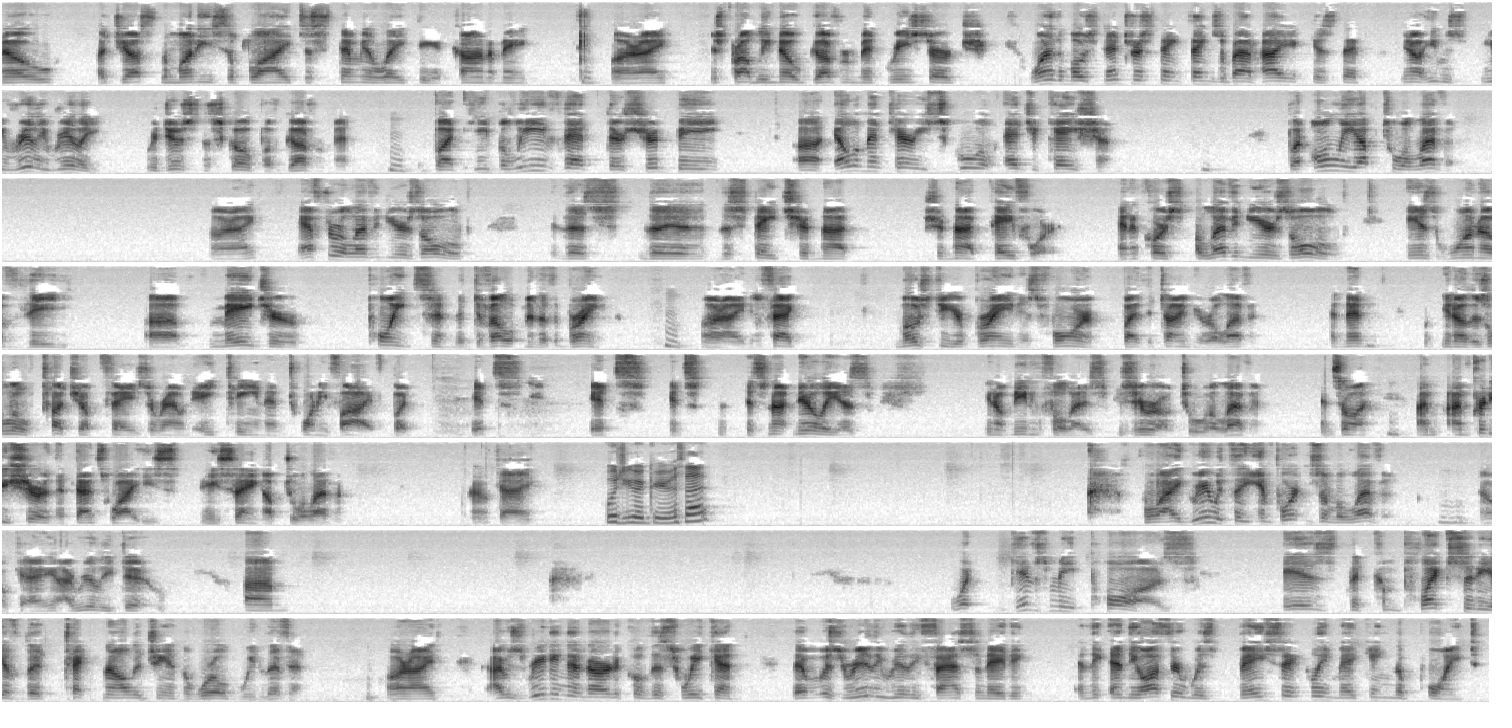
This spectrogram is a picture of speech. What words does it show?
no adjust the money supply to stimulate the economy. All right? There's probably no government research. One of the most interesting things about Hayek is that, you know, he was, he really, really reduced the scope of government. Hmm. But he believed that there should be uh, elementary school education but only up to 11. All right. After 11 years old, the, the, the state should not, should not pay for it. And of course, 11 years old is one of the uh, major points in the development of the brain. Hmm. All right. In fact, most of your brain is formed by the time you're 11. And then you know, there's a little touch up phase around 18 and 25, but it's, it's, it's, it's not nearly as, you know, meaningful as zero to 11. And so I, I'm, I'm pretty sure that that's why he's, he's saying up to 11. Okay. Would you agree with that? Well, I agree with the importance of 11. Mm-hmm. Okay. I really do. Um, gives me pause is the complexity of the technology in the world we live in. All right. I was reading an article this weekend that was really, really fascinating. And the, and the author was basically making the point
